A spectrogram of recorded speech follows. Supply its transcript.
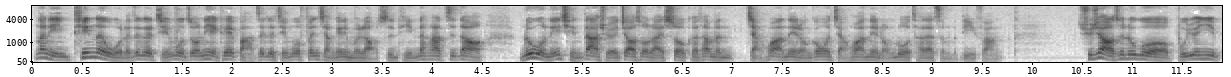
那你听了我的这个节目之后，你也可以把这个节目分享给你们老师听，让他知道，如果你请大学教授来授课，他们讲话的内容跟我讲话的内容落差在什么地方。学校老师如果不愿意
